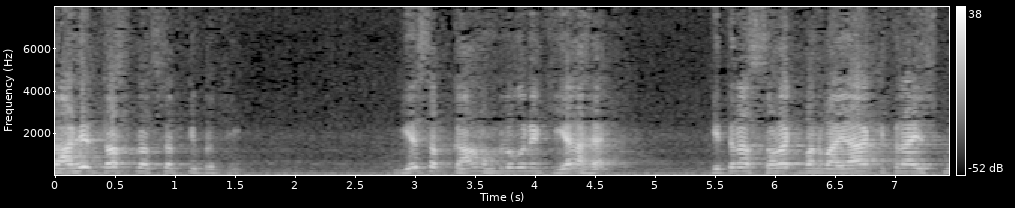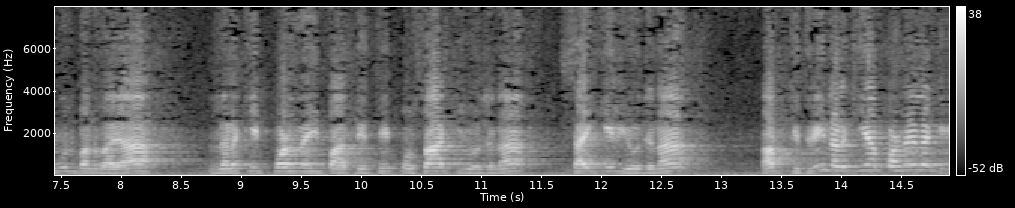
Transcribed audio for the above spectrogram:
साढ़े दस प्रतिशत की वृद्धि। ये सब काम हम लोगों ने किया है। कितना सड़क बनवाया, कितना स्कूल बनवाया, लड़की पढ़ नहीं पाती थी, पोशाक योजना, साइकिल योजना, अब कितनी लड़कियाँ पढ़ने लगी?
